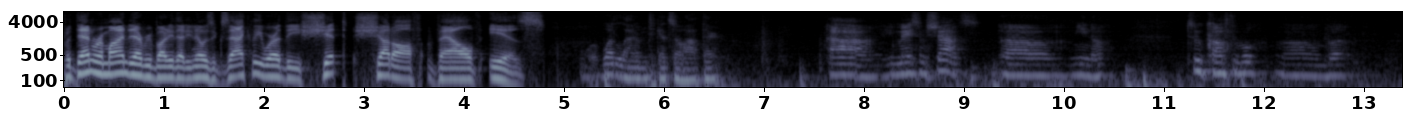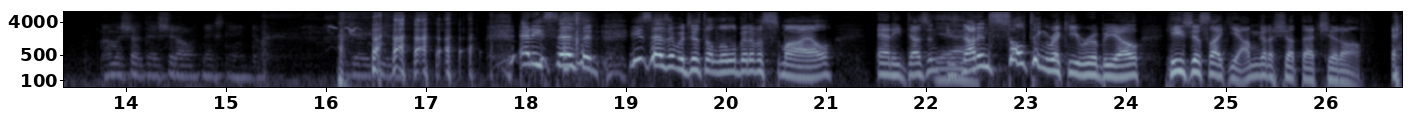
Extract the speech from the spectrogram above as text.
but then reminded everybody that he knows exactly where the shit shut off valve is. What allowed him to get so hot there? Uh, he made some shots. Um, you know, too comfortable. Um, but I'm gonna shut that shit off next game, though. and he says it he says it with just a little bit of a smile and he doesn't he's not insulting Ricky Rubio he's just like yeah I'm going to shut that shit off and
